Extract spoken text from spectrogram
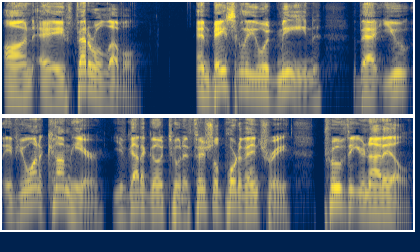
on a federal level. And basically, it would mean that you, if you want to come here, you've got to go to an official port of entry, prove that you're not ill.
